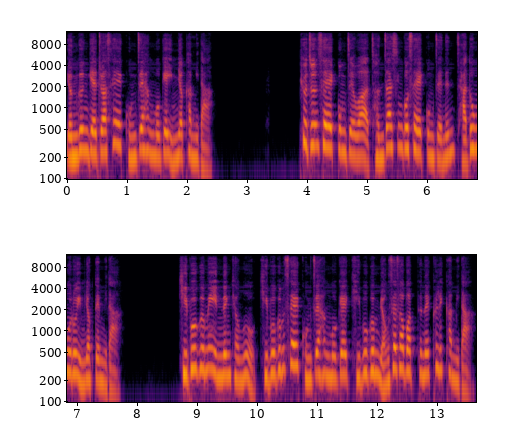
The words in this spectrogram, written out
연금계좌 세액공제 항목에 입력합니다. 표준 세액공제와 전자신고 세액공제는 자동으로 입력됩니다. 기부금이 있는 경우 기부금 세액공제 항목의 기부금 명세서 버튼을 클릭합니다.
